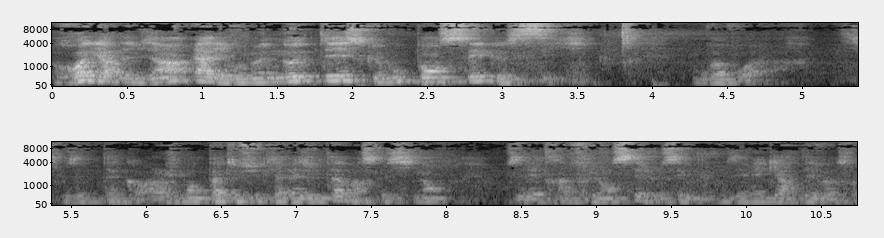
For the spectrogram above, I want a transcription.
Regardez bien. Allez, vous me notez ce que vous pensez que c'est. On va voir si vous êtes d'accord. Alors, je ne montre pas tout de suite les résultats parce que sinon, vous allez être influencé. Je sais que vous aimez garder votre.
